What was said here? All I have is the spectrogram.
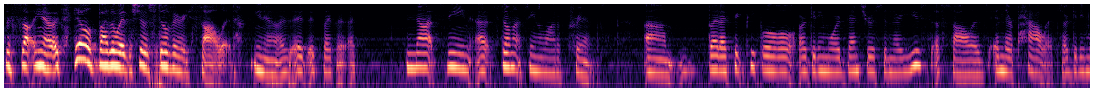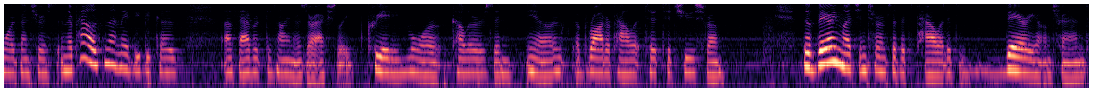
the you know it's still by the way the show is still very solid you know it, it's like a, a not seeing uh, still not seeing a lot of prints um, but I think people are getting more adventurous in their use of solids, in their palettes, are getting more adventurous in their palettes, and that may be because uh, fabric designers are actually creating more colors and you know a broader palette to, to choose from. So very much in terms of its palette, it's very on trend.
